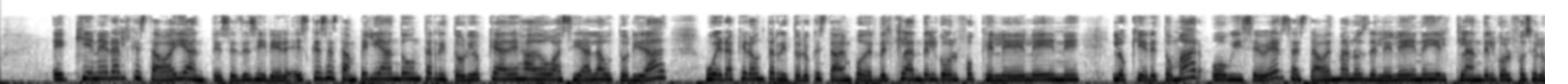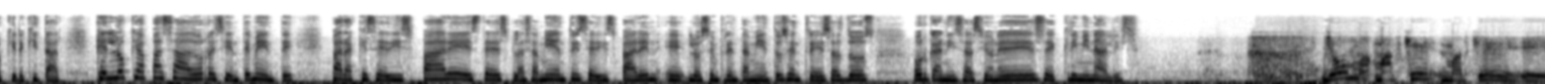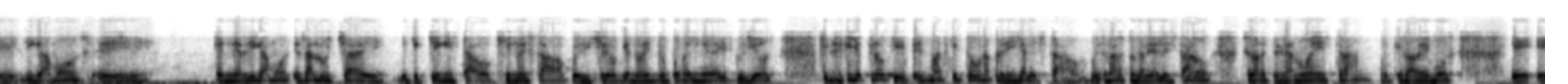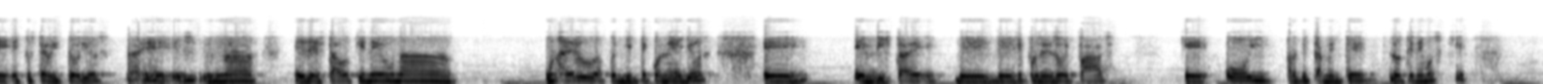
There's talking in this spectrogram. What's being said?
eh, ¿quién era el que estaba ahí antes? Es decir, ¿es que se están peleando un territorio que ha dejado vacía la autoridad o era que era un territorio que estaba en poder del clan del Golfo que el ELN lo quiere tomar o viceversa, estaba en manos del ELN y el clan del Golfo se lo quiere quitar? ¿Qué es lo que ha pasado recientemente para que se dispare este desplazamiento y se disparen eh, los enfrentamientos entre esas dos organizaciones eh, criminales? Yo más que más que eh, digamos eh, tener digamos esa lucha de, que quién estaba o quién no estaba, pues creo que no entro por ahí en la discusión, sino es que yo creo que es más que todo una presencia del Estado, pues es una responsabilidad del Estado, es una responsabilidad nuestra, porque sabemos eh, estos territorios, el Estado tiene una una deuda pendiente con ellos en vista de ese proceso de paz que hoy prácticamente lo tenemos que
